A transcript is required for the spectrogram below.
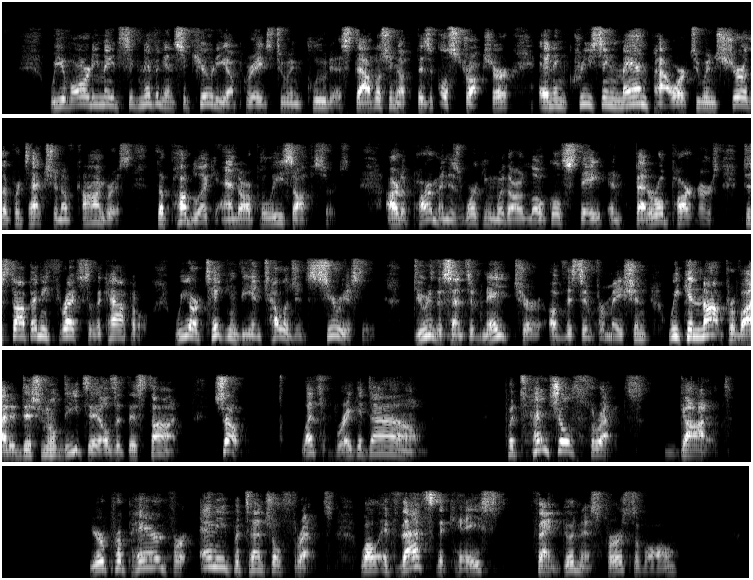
We have already made significant security upgrades to include establishing a physical structure and increasing manpower to ensure the protection of Congress, the public, and our police officers. Our department is working with our local, state, and federal partners to stop any threats to the Capitol. We are taking the intelligence seriously. Due to the sensitive nature of this information, we cannot provide additional details at this time. So let's break it down. Potential threats. Got it. You're prepared for any potential threats. Well, if that's the case, thank goodness, first of all.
